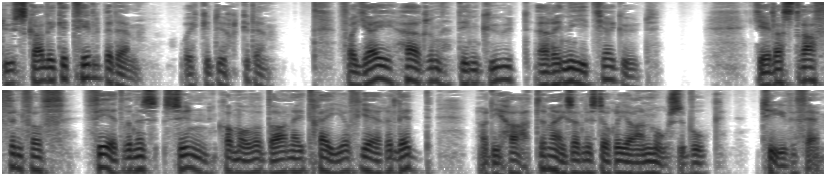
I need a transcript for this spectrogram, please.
Du skal ikke tilbe dem og ikke dyrke dem, for jeg, Herren din Gud, er en nidkjær Gud. Jeg lar straffen for fedrenes synd komme over barna i tredje og fjerde ledd når de hater meg, som det står i annen Mosebok 25.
